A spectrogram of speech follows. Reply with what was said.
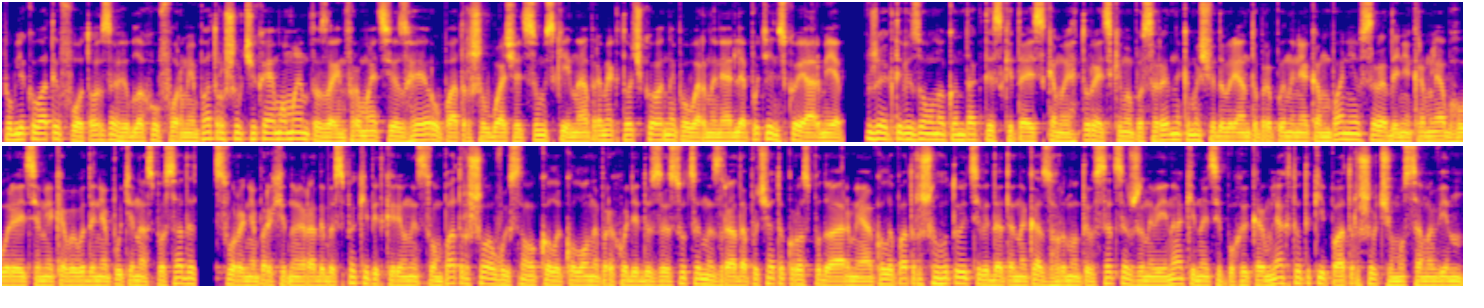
публікувати фото загиблих у формі. Патрушев чекає моменту. За інформацією з ГРУ, Патрушев бачить сумський напрямок точку неповернення для путінської армії. Вже активізовано контакти з китайськими турецькими посередниками щодо варіанту припинення кампанії. Всередині Кремля обговорюється м'яке виведення Путіна з посади. Створення перехідної ради безпеки під керівництвом Патрушева висновок, коли колони переходять до ЗСУ, це не зрада, початок розпаду армії. А коли Патрушев готується віддати наказ згорнути все це вже не війна, кінець епохи Кремля. Хто такий Патрушев? Чому саме він?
